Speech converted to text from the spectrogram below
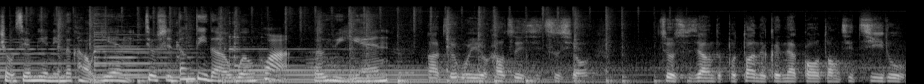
首先面临的考验就是当地的文化和语言。那就唯有靠自己去自修，就是这样的不断的跟人家沟通，去记录，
